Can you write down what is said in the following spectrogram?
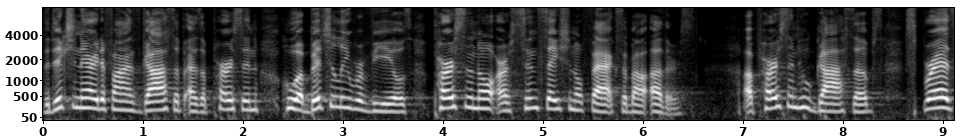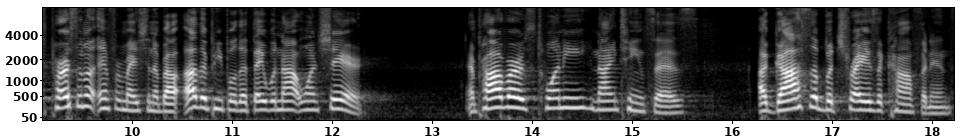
The dictionary defines gossip as a person who habitually reveals personal or sensational facts about others. A person who gossips spreads personal information about other people that they would not want shared. And Proverbs 20:19 says, "A gossip betrays a confidence,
